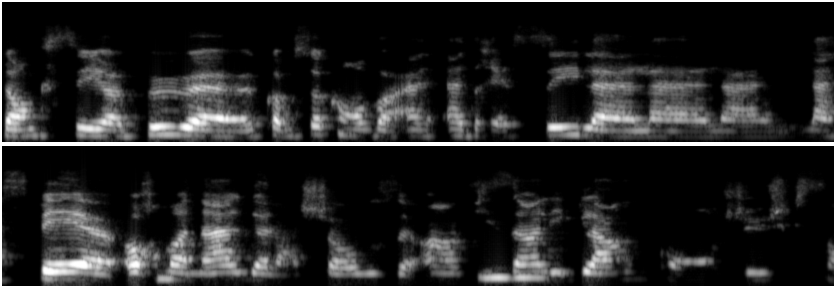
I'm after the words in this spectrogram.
Donc, c'est un peu euh, comme ça qu'on va adresser l'aspect hormonal de la chose en visant mm-hmm. les glandes qu'on juge, qui sont,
